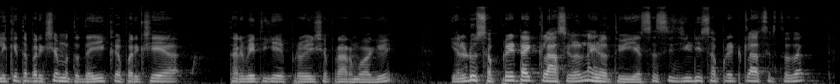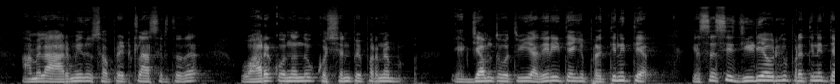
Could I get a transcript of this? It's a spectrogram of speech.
ಲಿಖಿತ ಪರೀಕ್ಷೆ ಮತ್ತು ದೈಹಿಕ ಪರೀಕ್ಷೆಯ ತರಬೇತಿಗೆ ಪ್ರವೇಶ ಪ್ರಾರಂಭವಾಗಿವೆ. ಎರಡು ಸಪ್ರೇಟಾಗಿ ಕ್ಲಾಸ್ಗಳನ್ನ ಹೇಳ್ತೀವಿ S S C G D separate class ಇರ್ತದೆ, ಆಮೇಲೆ ಆರ್ಮಿದು ಸಪ್ರೇಟ್ ಕ್ಲಾಸ್ ಇರ್ತದೆ. ವಾರಕ್ಕೆ ಒಂದೊಂದು ಕ್ವಶನ್ ಪೇಪರ್ನ ಎಕ್ಸಾಮ್ ತೊಗೋತೀವಿ. ಅದೇ ರೀತಿಯಾಗಿ ಪ್ರತಿನಿತ್ಯ S S C G D ಅವ್ರಿಗೂ ಪ್ರತಿನಿತ್ಯ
